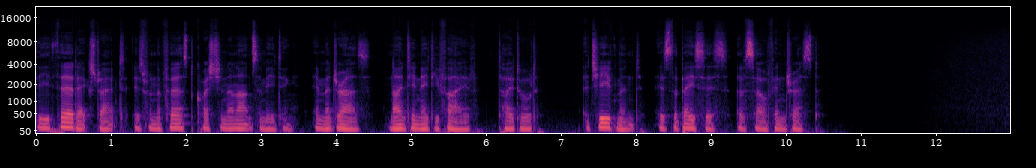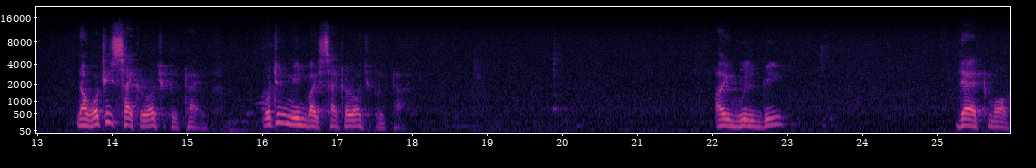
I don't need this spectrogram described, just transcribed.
The third extract is from the first question and answer meeting in Madras, 1985, titled Achievement is the Basis of Self Interest. Now, what is psychological time? What do you mean by psychological time? I will be there tomorrow.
